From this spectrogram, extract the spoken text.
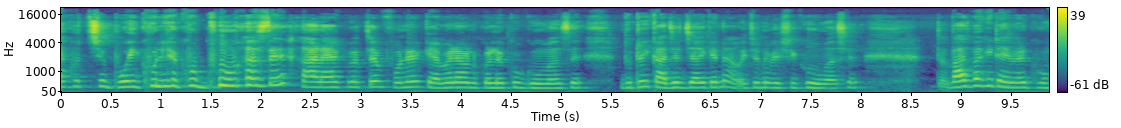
এক হচ্ছে বই খুললে খুব ঘুম আসে আর এক হচ্ছে ফোনের ক্যামেরা অন করলে খুব ঘুম আসে। দুটোই কাজের জায়গা না, ওই জন্য বেশি ঘুম আসে। তো বাদ বাকি টাইম আর ঘুম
